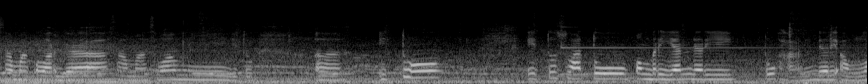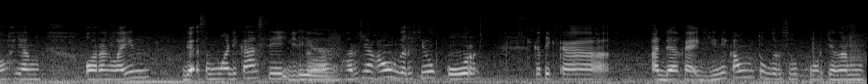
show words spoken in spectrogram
sama keluarga sama suami gitu. Eh, itu itu suatu pemberian dari Tuhan dari Allah yang orang lain nggak semua dikasih gitu. Iya. harusnya kamu bersyukur ketika ada kayak gini kamu tuh bersyukur. Jangan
